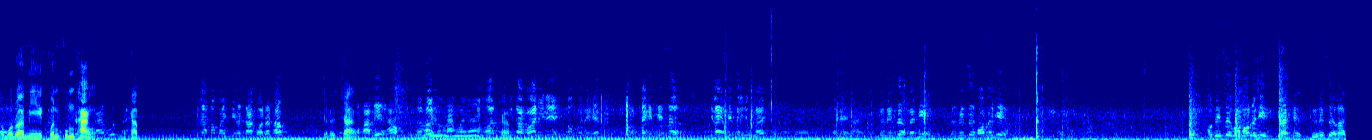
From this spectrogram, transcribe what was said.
สมมติว่ามีคนคุ้มข้างนะครับทีแรกเข้าไปเจรจาก่อนนะครับเจรจ้างสภาพนี้เอาเริ่มเลยหลังไว้นะก่อนครับพี่ตั้งเขาว่าดีนี่ลูกไม่ได้เห็นให้เห็นเทเซอร์ทีแรกเทเซอร์อยู่ไหนโอเคเดินเทเซอร์เลยพี่เดินเทเซอร์พร้อมเลยพี่ เอาเทเซอร์มาพร้อมเลยพี่เดินถือเทเซอร์เลย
